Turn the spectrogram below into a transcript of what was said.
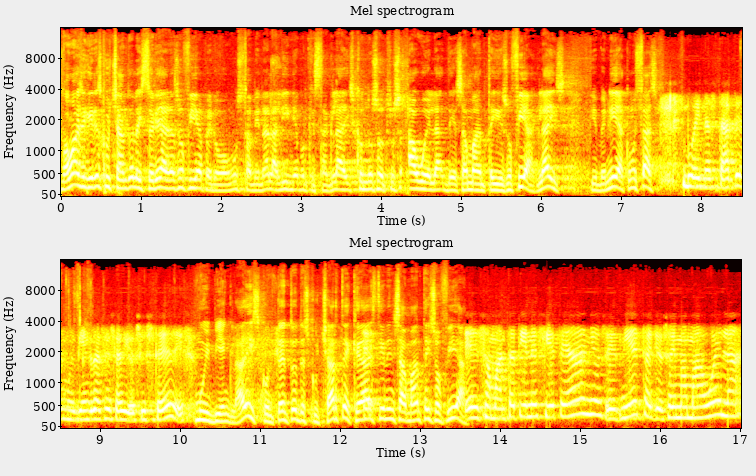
Vamos a seguir escuchando la historia de Ana Sofía, pero vamos también a la línea porque está Gladys con nosotros, abuela de Samantha y de Sofía. Gladys, bienvenida, ¿cómo estás? Buenas tardes, muy bien, gracias a Dios y ustedes. Muy bien, Gladys, contentos de escucharte. ¿Qué edades tienen Samantha y Sofía? Eh, Samantha tiene siete años, es nieta, yo soy mamá abuela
